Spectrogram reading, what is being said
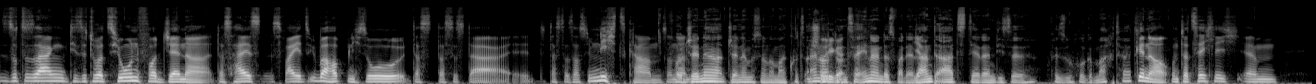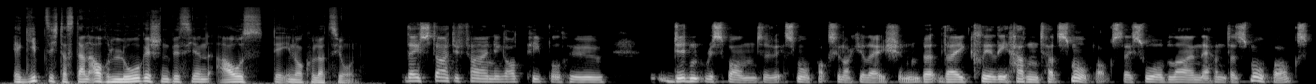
sozusagen die Situation vor Jenner. Das heißt, es war jetzt überhaupt nicht so, dass, dass es da, dass das aus dem Nichts kam. Sondern vor Jenner, Jenner müssen wir nochmal kurz einordnen, uns erinnern, das war der ja. Landarzt, der dann diese Versuche gemacht hat. Genau, und tatsächlich ähm, ergibt sich das dann auch logisch ein bisschen aus der Inokulation. They started finding odd people who didn't respond to smallpox inoculation, but they clearly hadn't had smallpox. They swore blind they hadn't had smallpox,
